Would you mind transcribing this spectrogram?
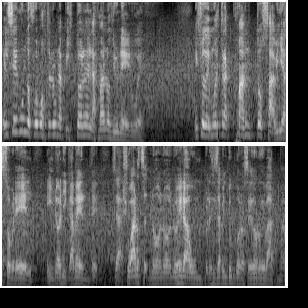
El segundo fue mostrar una pistola en las manos de un héroe. Eso demuestra cuánto sabía sobre él, e irónicamente. O sea, Schwartz no, no, no era precisamente un conocedor de Batman.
